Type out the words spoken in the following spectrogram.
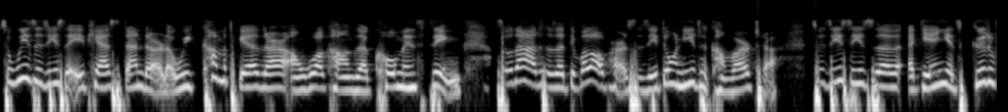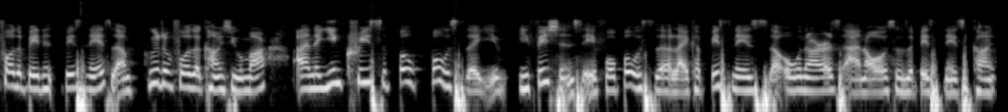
So with this API standard, we come together and work on the common thing so that the developers, they don't need a converter. So this is, uh, again, it's good for the business and good for the consumer and increase both, both the efficiency for both the like business owners and also the business con-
